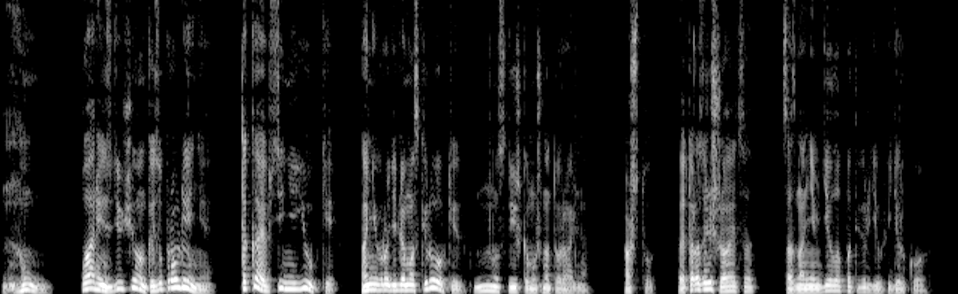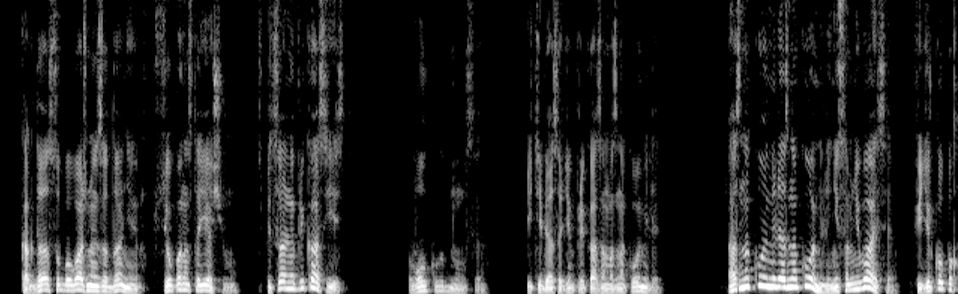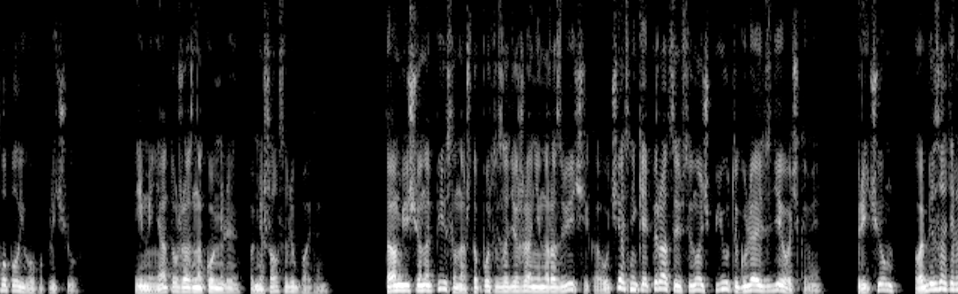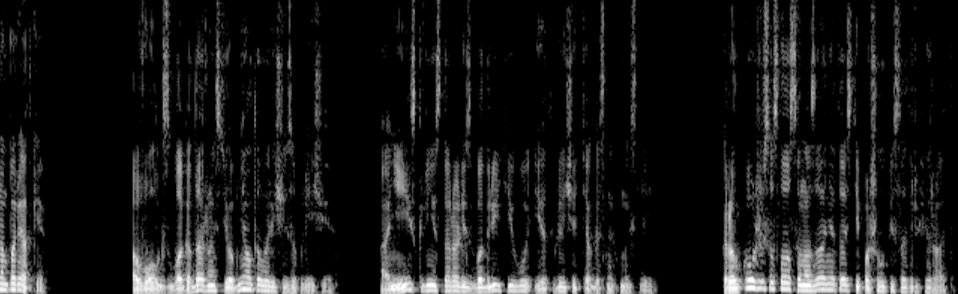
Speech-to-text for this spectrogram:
Ну, парень с девчонкой из управления. Такая в синей юбке. Они вроде для маскировки, но слишком уж натурально. А что? Это разрешается, сознанием дела подтвердил Федерко. Когда особо важное задание, все по-настоящему. Специальный приказ есть. Волк улыбнулся. И тебя с этим приказом ознакомили? Ознакомили, ознакомили, не сомневайся. Федерко похлопал его по плечу. И меня тоже ознакомили, вмешался Любавин. Там еще написано, что после задержания на разведчика участники операции всю ночь пьют и гуляют с девочками, причем в обязательном порядке. Волк с благодарностью обнял товарищей за плечи. Они искренне старались бодрить его и отвлечь от тягостных мыслей. Крылков же сослался на занятость и пошел писать реферат.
